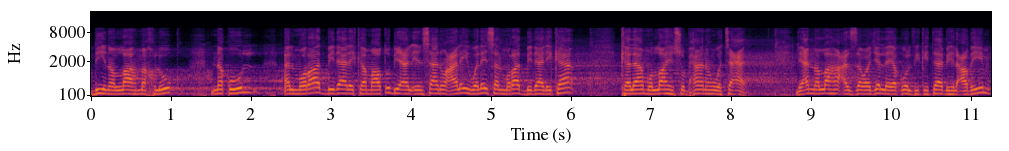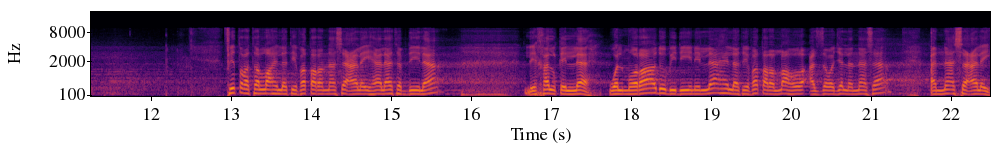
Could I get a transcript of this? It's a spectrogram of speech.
دين الله مخلوق. نقول المراد بذلك ما طبع الإنسان عليه وليس المراد بذلك كلام الله سبحانه وتعالى. لأن الله عز وجل يقول في كتابه العظيم فطرة الله التي فطر الناس عليها لا تبديل لخلق الله والمراد بدين الله التي فطر الله عز وجل الناس الناس عليه.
